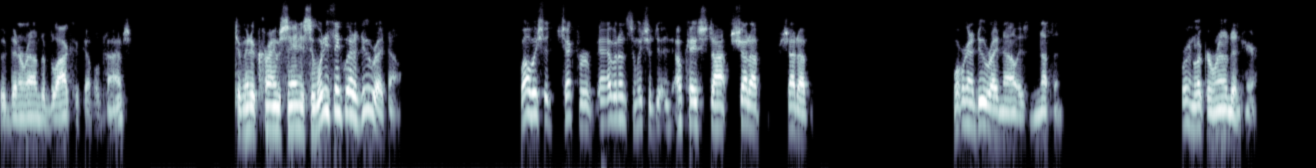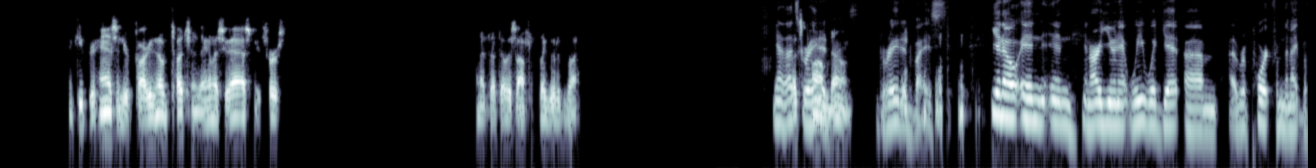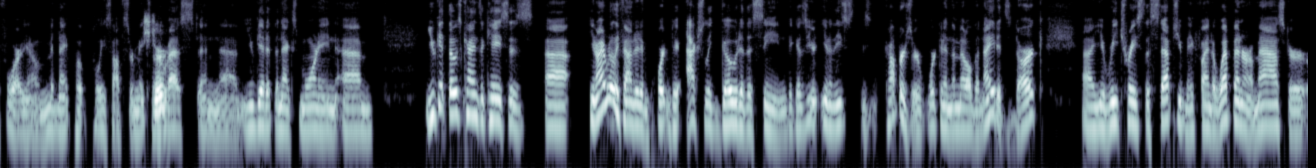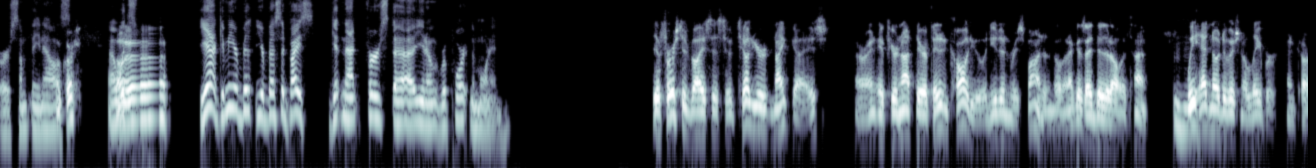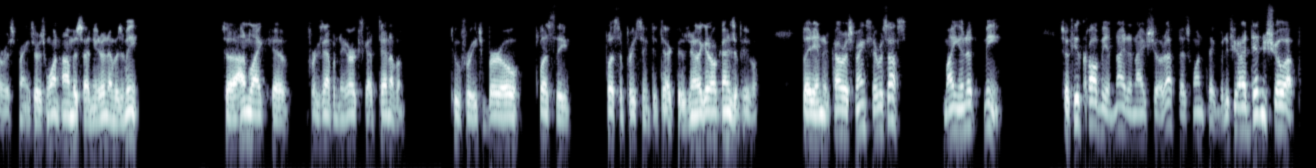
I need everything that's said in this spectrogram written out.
who'd been around the block a couple times took me to a crime scene. He said, What do you think we ought to do right now? Well, we should check for evidence and we should do okay, stop, shut up, shut up. What we're going to do right now is nothing. We're going to look around in here and keep your hands in your pocket. Don't touch anything unless you ask me first. And I thought that was awfully good advice. Yeah, that's Let's great. Calm advice. down great advice. You know in in in our unit we would get um, a report from the night before you know midnight po- police officer makes sure. an arrest and uh, you get it the next morning. Um, you get those kinds of cases uh, you know i really found it important to actually go to the scene because you you know these, these coppers are working in the middle of the night. It's dark. Uh, you retrace the steps. You may find a weapon or a mask or or something else. of course. Uh, what's, uh, yeah give me your your best advice. Getting that first uh, you know report in the morning. The first advice is to tell your night guys all right if you're not there if they didn't call you and you didn't respond in the middle of the night because i did it all the time. Mm-hmm. we had no division of labor in colorado springs. There was one homicide unit and it was me. So unlike uh, for example new york's got 10 of them two for each borough plus the plus the precinct detectives you know they get all kinds of people but in Colorado Springs, there was us, my unit, me. So if you called me at night and I showed up, that's one thing. But if you, I didn't show up,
